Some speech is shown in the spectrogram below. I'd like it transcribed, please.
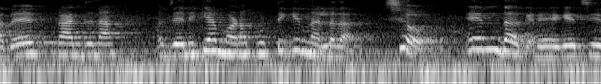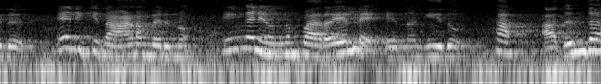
അതെ കാഞ്ചന. ജനിക്കാൻ പോണ കുട്ടിക്ക് നല്ലതാ. ഷോ എന്താ രേഖ ചെയ്ത്? എനിക്ക് നാണം വരുന്നു. ഇങ്ങനെയൊന്നും പറയല്ലേ എന്നും ഗീതു. ഹാ അതെന്താ?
